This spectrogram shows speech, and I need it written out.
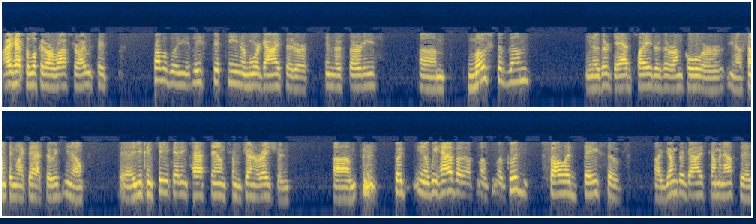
I'd have to look at our roster. I would say probably at least 15 or more guys that are in their 30s. Um, most of them, you know, their dad played or their uncle or, you know, something like that. So, you know, uh, you can see it getting passed down from generation. Um, but, you know, we have a, a, a good solid base of uh, younger guys coming up that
